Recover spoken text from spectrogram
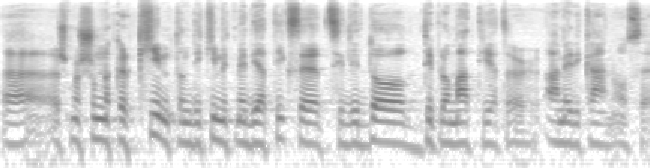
është më shumë në kërkim të ndikimit mediatik se cilido diplomat tjetër amerikan ose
